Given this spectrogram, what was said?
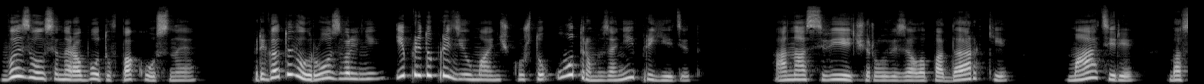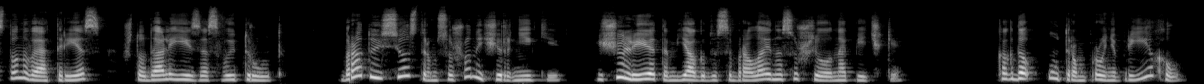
Вызвался на работу в Покосное, приготовил розвальни и предупредил Манечку, что утром за ней приедет. Она с вечера увязала подарки, матери бастоновый отрез, что дали ей за свой труд, брату и сестрам сушеной черники, еще летом ягоду собрала и насушила на печке. Когда утром Проня приехал,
